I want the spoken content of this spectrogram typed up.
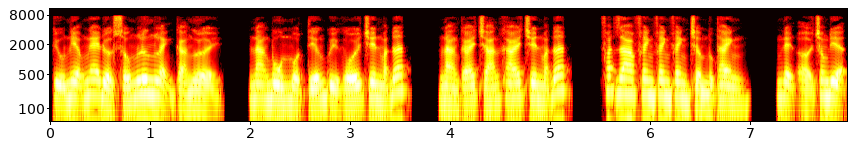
Cựu niệm nghe được sống lưng lạnh cả người, nàng bùn một tiếng quỳ gối trên mặt đất, nàng cái chán khái trên mặt đất, phát ra phanh phanh phanh trầm đục thanh, nện ở trong điện,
